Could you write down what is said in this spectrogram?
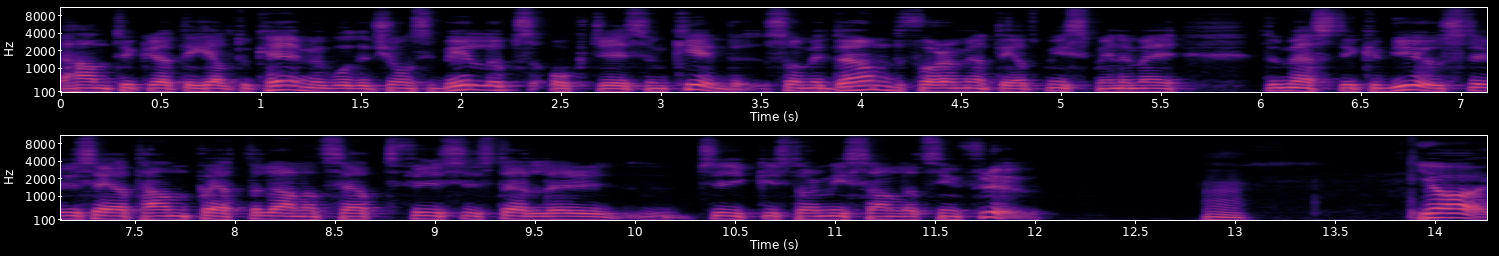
han tycker att det är helt okej okay med både Chauncey Billups och Jason Kidd som är dömd för, om jag inte helt missminner mig, domestic abuse. Det vill säga att han på ett eller annat sätt fysiskt eller psykiskt har misshandlat sin fru. Mm. Ja,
